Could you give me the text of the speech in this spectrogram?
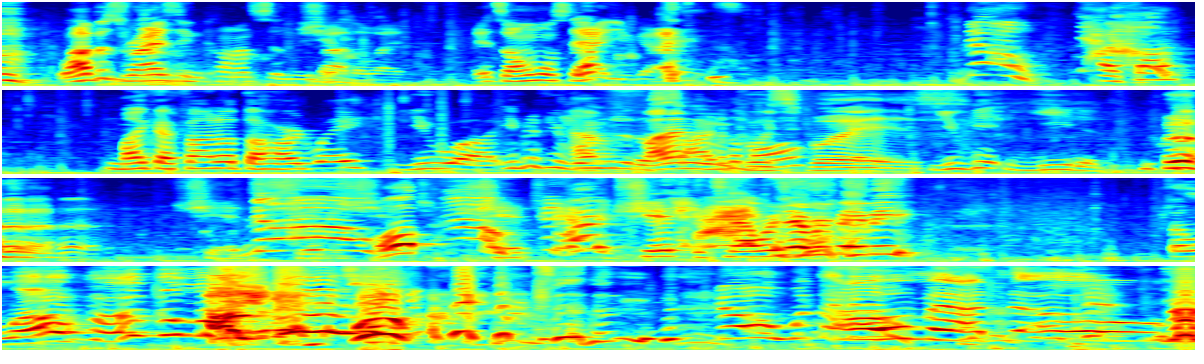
Lava's rising constantly, by the way. It's almost at you guys. No! I found, Mike. I found out the hard way. You uh, even if you run Have to the fun, side of the ball, Boys. you get yeeted. Shit, No! shit, Oh, shit, It hurts! shit. It's now or never, baby. the lava, the oh, lava. No! What the hell? oh man, no! No,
